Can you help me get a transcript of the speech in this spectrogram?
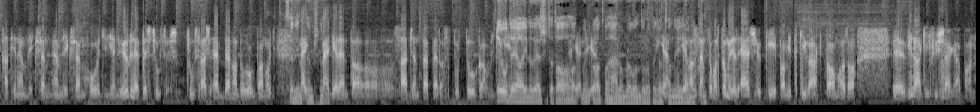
Hát én emlékszem, emlékszem, hogy ilyen őrületes csúszás, csúszás ebben a dologban, hogy Szerintem meg, sem. megjelent a, a Sgt. Pepper, azt tudtuk, a Jó, de én az első, tehát a, Igen, mondjuk igen. a 63-ra gondolok, vagy Igen, 64-re. igen, azt nem tudom, azt tudom, hogy az első kép, amit kivágtam, az a ö, világifűságában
